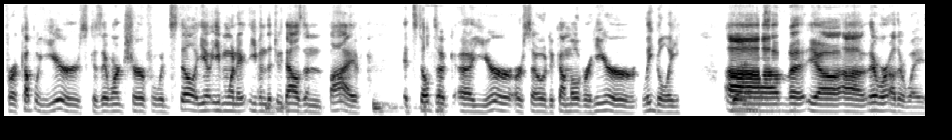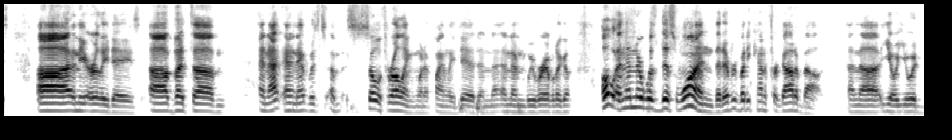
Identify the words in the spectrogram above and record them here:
for a couple years because they weren't sure if it would still, you know, even when it, even the 2005, it still took a year or so to come over here legally. Uh, but you know, uh, there were other ways uh, in the early days. Uh, but um, and that and it was um, so thrilling when it finally did, and and then we were able to go. Oh, and then there was this one that everybody kind of forgot about, and uh, you know, you would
